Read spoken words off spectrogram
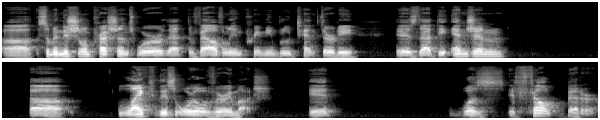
uh, some initial impressions were that the Valvoline Premium Blue 1030 is that the engine uh, liked this oil very much. It was it felt better.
